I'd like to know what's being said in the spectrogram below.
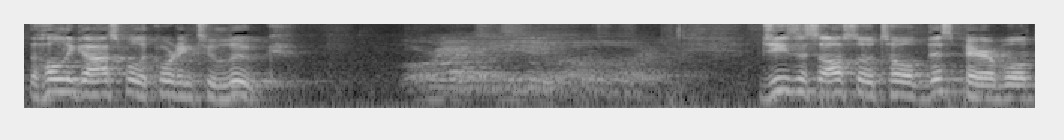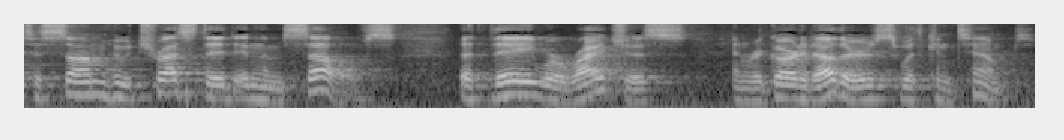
The Holy Gospel according to Luke. Jesus also told this parable to some who trusted in themselves that they were righteous and regarded others with contempt.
